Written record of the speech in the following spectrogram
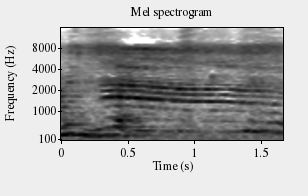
没洗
